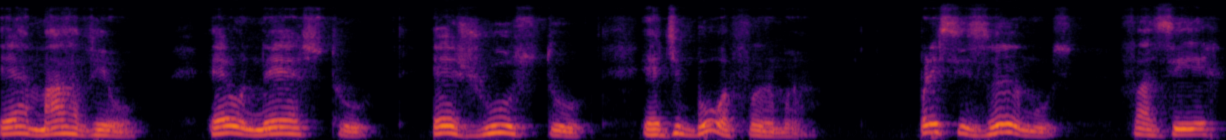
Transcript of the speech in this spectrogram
é amável, é honesto, é justo, é de boa fama. Precisamos fazer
